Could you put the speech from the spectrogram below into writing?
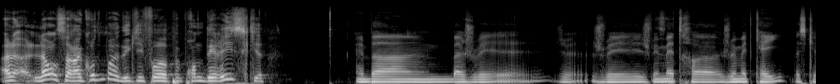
Ah, là, là, on s'en raconte pas, dès qu'il faut un peu prendre des risques. Eh ben, bah, je vais, je, je vais, je vais mettre, euh, je vais mettre Kay parce que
